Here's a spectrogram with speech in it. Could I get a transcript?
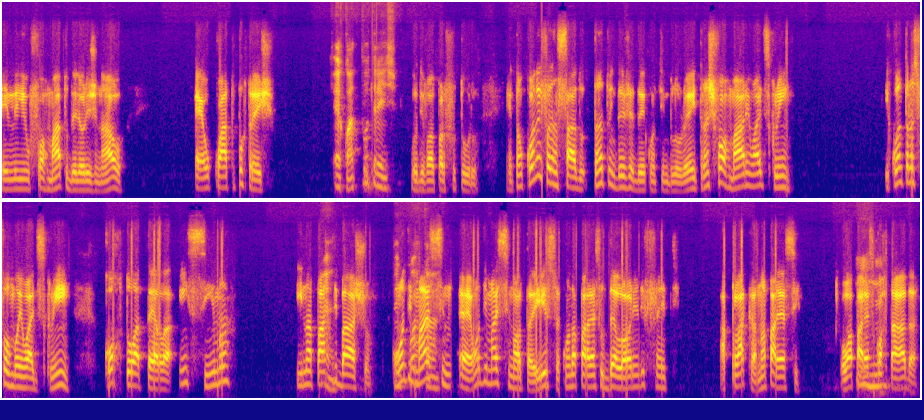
ele, o formato dele original é o 4x3. É 4x3. O De Volta para o Futuro. Então, quando ele foi lançado tanto em DVD quanto em Blu-ray, transformaram em widescreen. E quando transformou em widescreen, cortou a tela em cima e na parte é, de baixo. Onde mais, se, é, onde mais se nota isso é quando aparece o DeLorean de frente. A placa não aparece. Ou aparece uhum. cortada.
